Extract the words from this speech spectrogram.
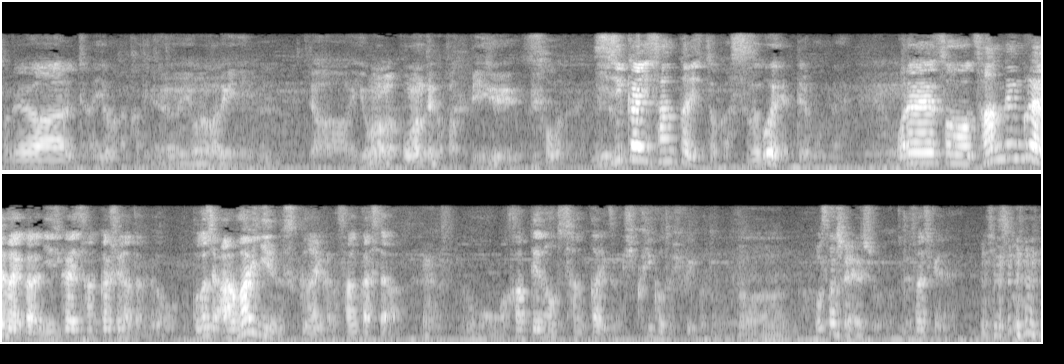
それはあるんじゃない？世の中的に、世の中的に、いやー世の中こうなってんのかっていう。そうだね二次会参加率とかすごい減ってるもんね。うん俺その3年ぐらい前から二次会参加してなかったんだけど今年あまりにも少ないから参加したらもう若手の参加率が低いこと低いこと。おっさんしかいないでしょだって。確かにね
